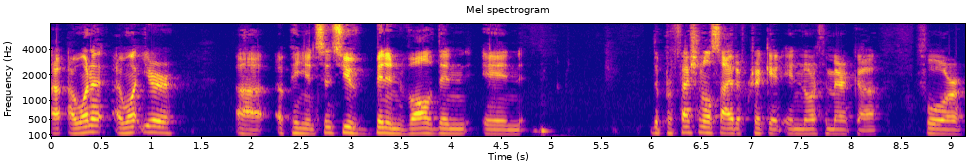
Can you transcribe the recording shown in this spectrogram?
I, I wanna I want your uh, opinion since you've been involved in in the professional side of cricket in North America for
